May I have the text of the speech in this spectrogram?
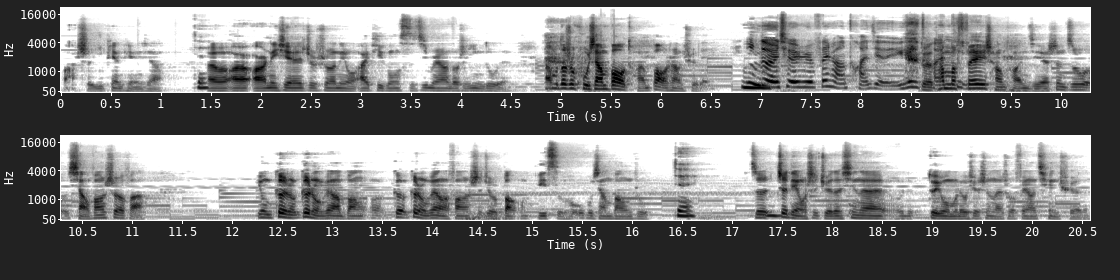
把持一片天下。对呃，而而那些就是说那种 IT 公司，基本上都是印度人，他们都是互相抱团抱上去的。印度人确实是非常团结的一个，对他们非常团结，甚至想方设法用各种各种各样的帮呃各各种各样的方式，就是帮彼此互互相帮助。对，这这点我是觉得现在呃对于我们留学生来说非常欠缺的。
